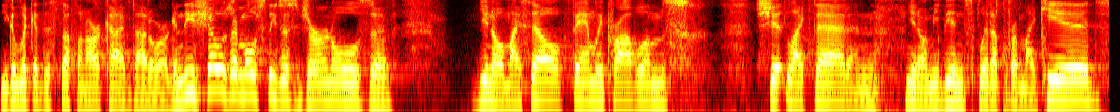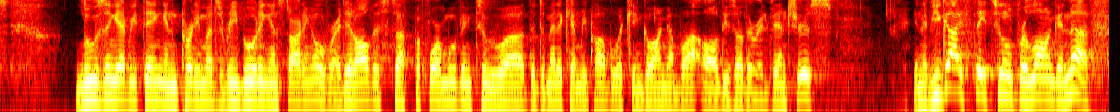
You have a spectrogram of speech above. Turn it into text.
You can look at this stuff on archive.org. And these shows are mostly just journals of, you know, myself, family problems, shit like that. And, you know, me being split up from my kids, losing everything and pretty much rebooting and starting over. I did all this stuff before moving to uh, the Dominican Republic and going on all these other adventures. And if you guys stay tuned for long enough,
